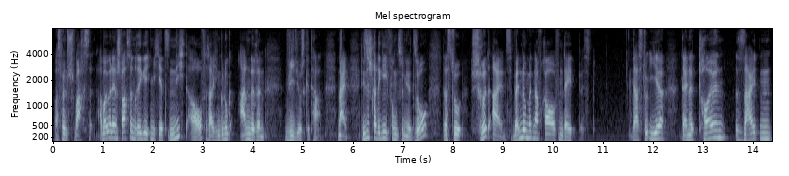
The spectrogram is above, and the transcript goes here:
Was für ein Schwachsinn. Aber über den Schwachsinn rege ich mich jetzt nicht auf, das habe ich in genug anderen Videos getan. Nein, diese Strategie funktioniert so, dass du Schritt 1, wenn du mit einer Frau auf einem Date bist, dass du ihr deine tollen Seiten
